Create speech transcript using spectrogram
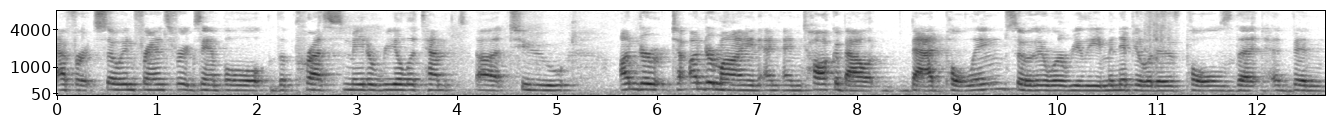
efforts. So in France, for example, the press made a real attempt uh, to under to undermine and, and talk about bad polling. So there were really manipulative polls that had been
